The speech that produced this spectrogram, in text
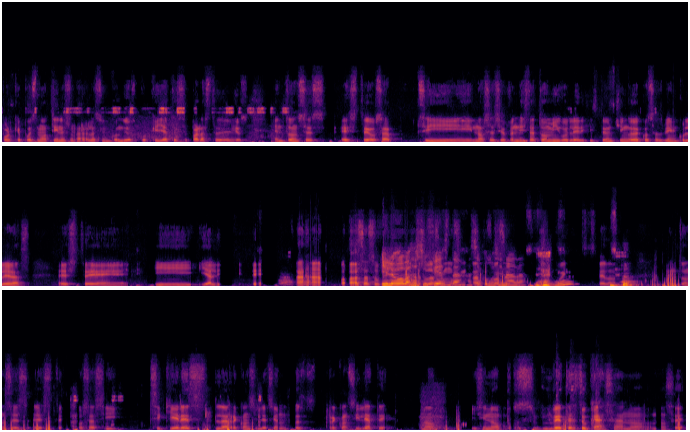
Porque pues no tienes una relación con Dios, porque ya te separaste de Dios. Entonces, este, o sea, si, no sé, si ofendiste a tu amigo y le dijiste un chingo de cosas bien culeras, este, y, y al ajá, vas a su Y luego vas a su fiesta, si así como si vas a- nada. Pedo, ¿no? Entonces, este, o sea, si, si quieres la reconciliación, pues reconcíliate, ¿no? Y si no, pues vete a tu casa, ¿no? No sé,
